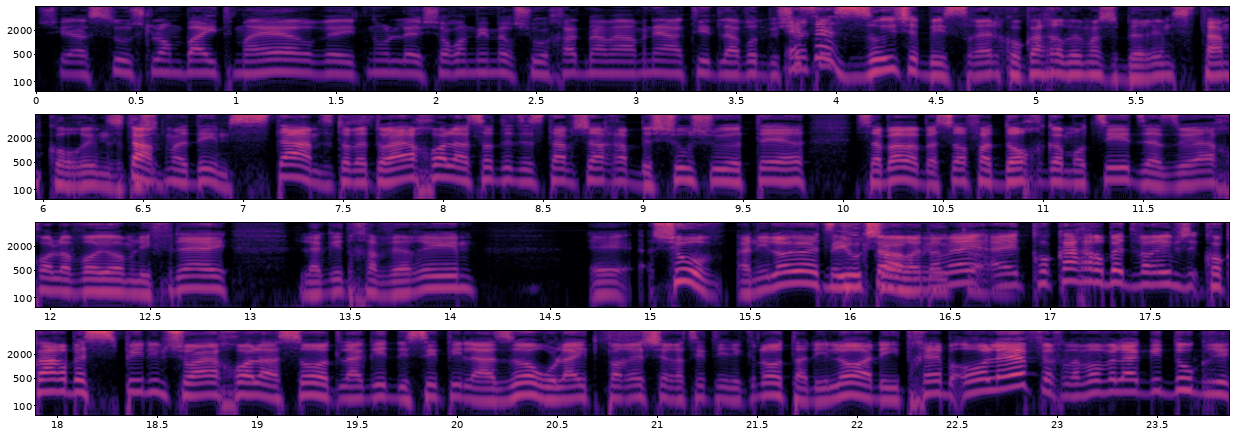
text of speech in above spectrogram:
שיעשו שלום בית מהר וייתנו לשרון מימר, שהוא אחד מהמאמני העתיד, לעבוד בשקט. איזה הזוי שבישראל כל כך הרבה משברים סתם קורים, זה סתם. פשוט מדהים, סתם. זאת אומרת, הוא היה יכול לעשות את זה סתיו שחר בשושו יותר, סבבה, בסוף הדוח גם הוציא את זה, אז הוא היה יכול לבוא יום לפני, להגיד, חברים, אה, שוב, אני לא יועץ תקשורת, אבל. אה, כל כך הרבה דברים, כל כך הרבה ספינים שהוא היה יכול לעשות, להגיד, ניסיתי לעזור, אולי יתפרש שרציתי לקנות, אני לא, אני איתכם, או להפך, לבוא ולהגיד דוגרי,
